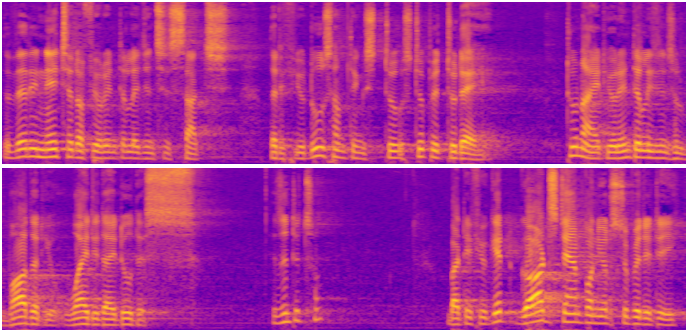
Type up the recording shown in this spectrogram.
The very nature of your intelligence is such that if you do something stu- stupid today, tonight your intelligence will bother you, why did I do this? Isn't it so? But if you get God's stamp on your stupidity,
